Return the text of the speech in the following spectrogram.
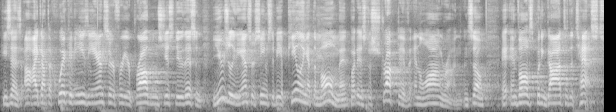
he says, oh, I got the quick and easy answer for your problems, just do this. And usually the answer seems to be appealing at the moment, but is destructive in the long run. And so it involves putting God to the test.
